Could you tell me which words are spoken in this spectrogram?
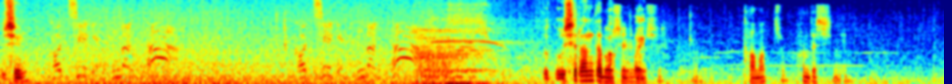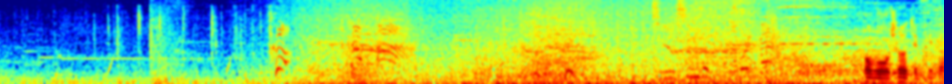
조심 한방 타. 또 노실한데 노실 맞고 노실. 다 맞죠? 한 대씩. 좀 담아볼까? 넘어오셔도 됩니다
